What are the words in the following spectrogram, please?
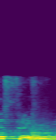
listen.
